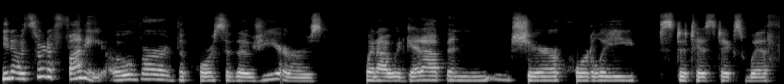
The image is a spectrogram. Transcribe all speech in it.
You know, it's sort of funny over the course of those years when I would get up and share quarterly statistics with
